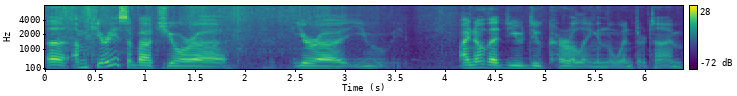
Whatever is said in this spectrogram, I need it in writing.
Uh, I'm curious about your, uh, your, uh, you. I know that you do curling in the wintertime.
